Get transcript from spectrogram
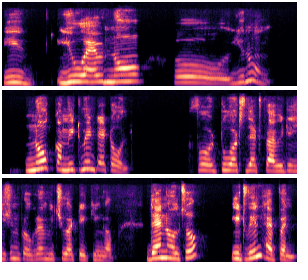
you, you have no oh, you know no commitment at all for towards that privatization program which you are taking up then also it will happen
